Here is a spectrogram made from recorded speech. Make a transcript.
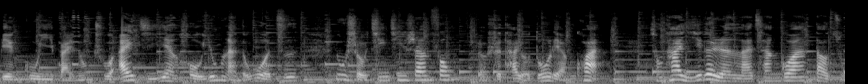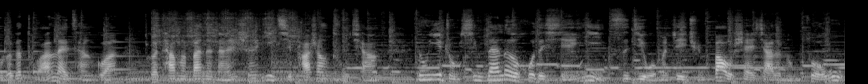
便故意摆弄出埃及艳后慵懒的卧姿，用手轻轻扇风，表示他有多凉快。从他一个人来参观，到组了个团来参观，和他们班的男生一起爬上土墙，用一种幸灾乐祸的嫌疑刺激我们这群暴晒下的农作物。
